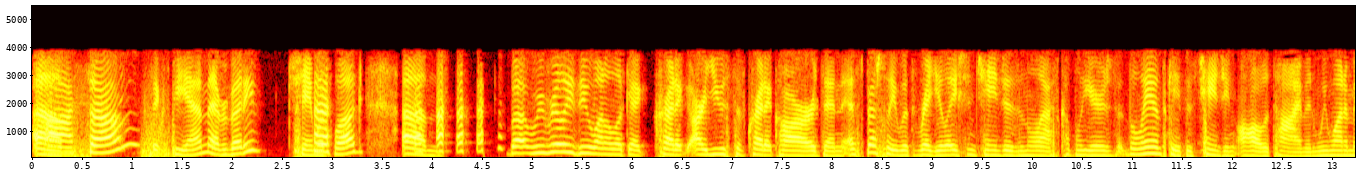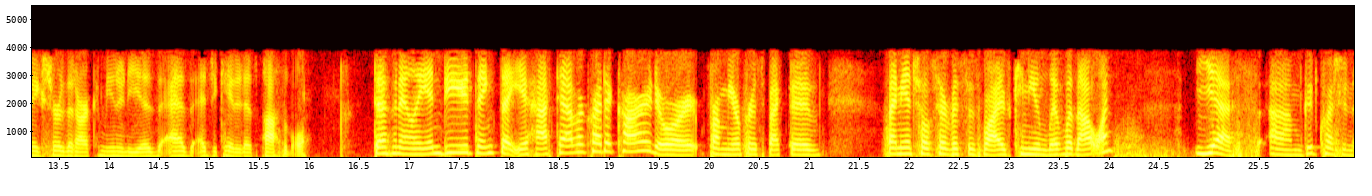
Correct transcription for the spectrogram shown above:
Um, awesome. 6 p.m. Everybody, shameless plug. Um, but we really do want to look at credit, our use of credit cards, and especially with regulation changes in the last couple of years, the landscape is changing all the time, and we want to make sure that our community is as educated as possible. Definitely. And do you think that you have to have a credit card, or from your perspective, financial services wise, can you live without one? Yes, um, good question.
